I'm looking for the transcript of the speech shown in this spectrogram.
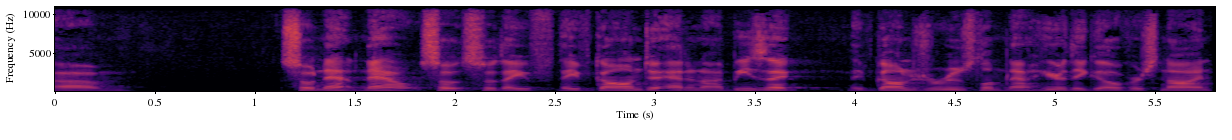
Um, so now, now so, so they've, they've gone to Adonai Bezek, they've gone to Jerusalem. Now here they go, verse 9.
